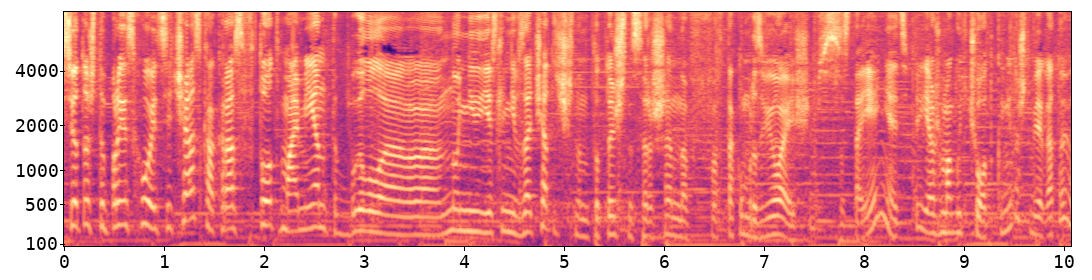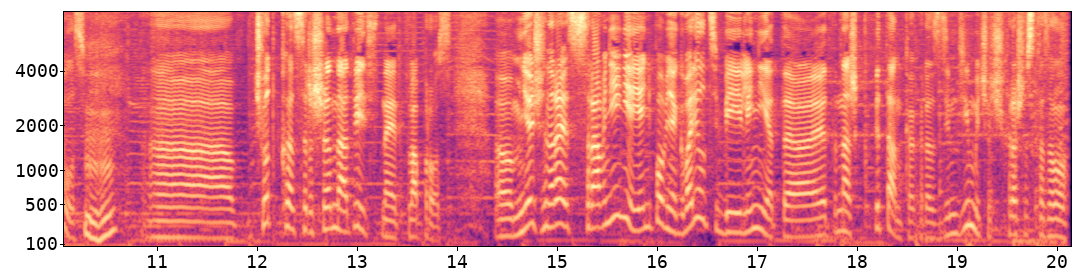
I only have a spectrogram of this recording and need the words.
все то, что происходит сейчас, как раз в тот момент было, ну, не, если не в зачаточном, то точно совершенно в, в таком развивающемся состоянии. А теперь я уже могу четко, не то чтобы я готовилась, э, четко совершенно ответить на этот вопрос. Э, Мне очень нравится сравнение, я не помню, я говорил тебе или нет, э, это наш капитан как раз, Дим Димыч, очень хорошо сказал.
